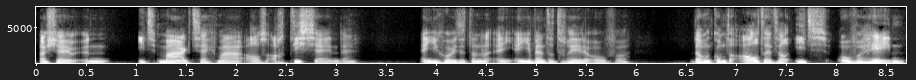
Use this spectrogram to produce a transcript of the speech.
als je een, iets maakt, zeg maar, als artiest zijnde, en je gooit het dan, en, en je bent er tevreden over, dan komt er altijd wel iets overheen.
